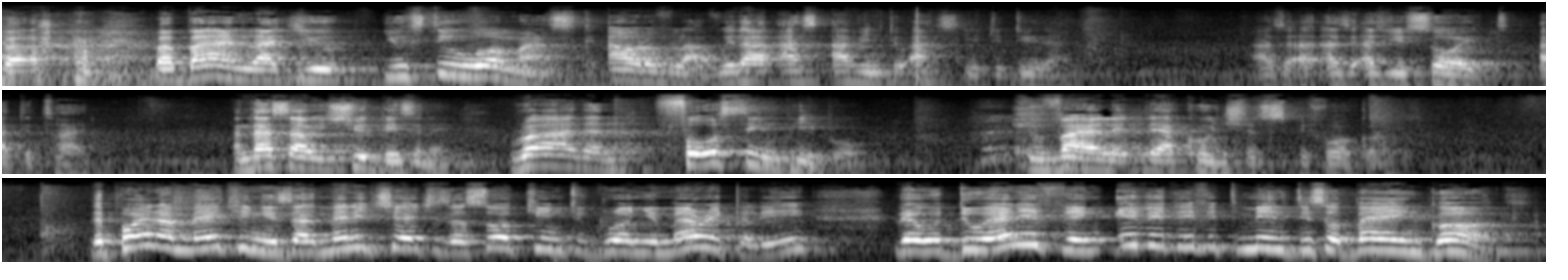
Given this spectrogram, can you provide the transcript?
but, but by and large, you, you still wore mask out of love without us having to ask you to do that, as, as, as you saw it at the time. And that's how it should be, isn't it? Rather than forcing people to violate their conscience before God. The point I'm making is that many churches are so keen to grow numerically, they will do anything, even if it means disobeying God.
